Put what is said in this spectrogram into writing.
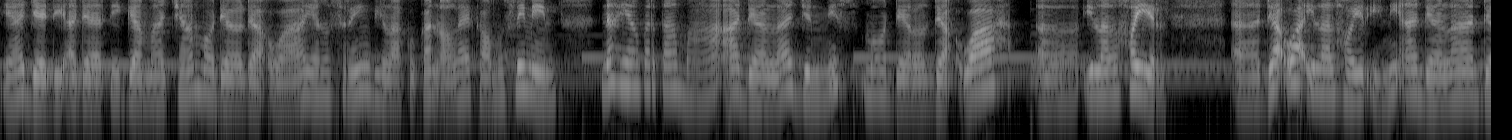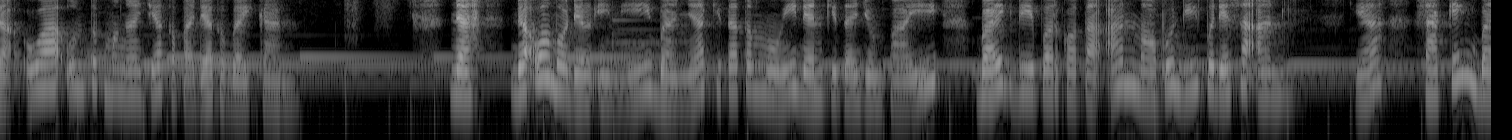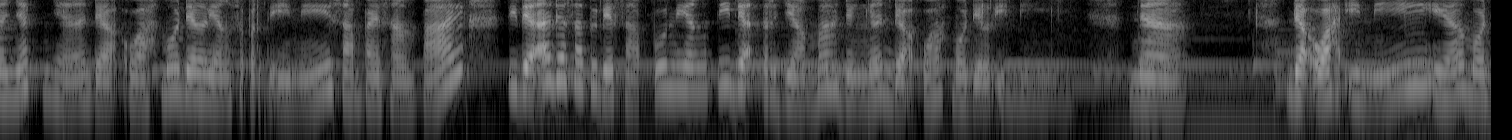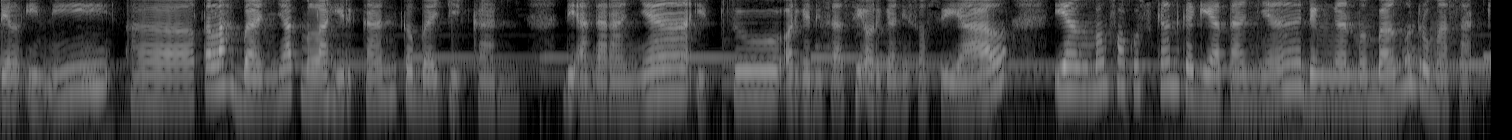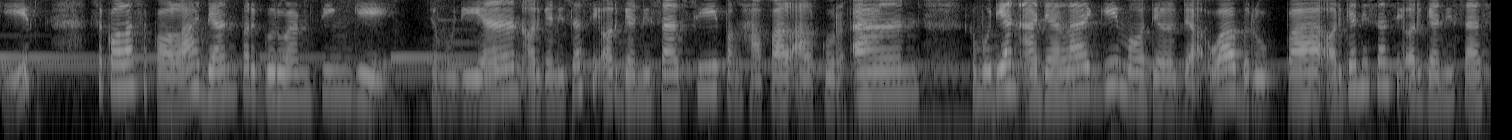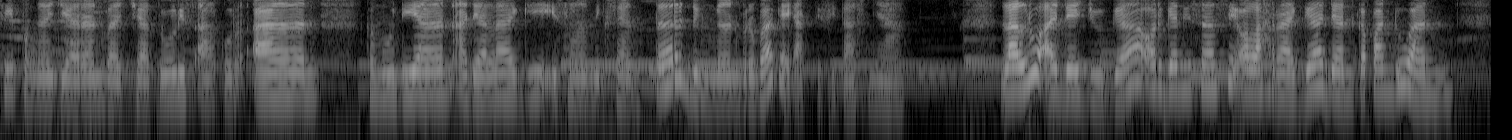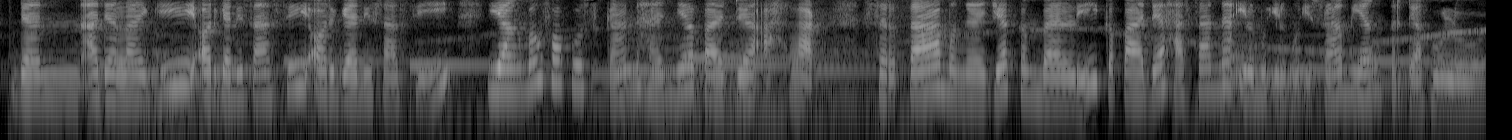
Ya, jadi ada tiga macam model dakwah yang sering dilakukan oleh kaum muslimin. Nah, yang pertama adalah jenis model dakwah uh, ilal khair. Uh, dakwah ilal khair ini adalah dakwah untuk mengajak kepada kebaikan. Nah, dakwah model ini banyak kita temui dan kita jumpai baik di perkotaan maupun di pedesaan. Ya, saking banyaknya dakwah model yang seperti ini sampai-sampai tidak ada satu desa pun yang tidak terjamah dengan dakwah model ini. Nah, dakwah ini ya model ini uh, telah banyak melahirkan kebajikan di antaranya itu organisasi-organisasi sosial yang memfokuskan kegiatannya dengan membangun rumah sakit, sekolah-sekolah dan perguruan tinggi. Kemudian organisasi-organisasi penghafal Al-Qur'an, Kemudian ada lagi model dakwah berupa organisasi-organisasi pengajaran baca tulis Al-Qur'an. Kemudian ada lagi Islamic Center dengan berbagai aktivitasnya. Lalu ada juga organisasi olahraga dan kepanduan dan ada lagi organisasi-organisasi yang memfokuskan hanya pada akhlak serta mengajak kembali kepada hasanah ilmu-ilmu Islam yang terdahulu.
